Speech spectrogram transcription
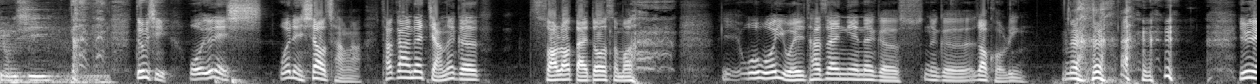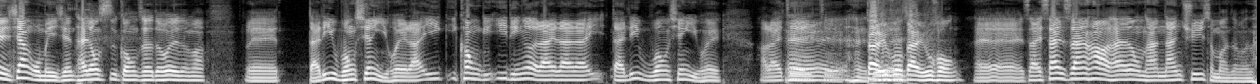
重视。对不起，我有点我有点笑场了。他刚刚在讲那个耍老歹多什么，我我以为他在念那个那个绕口令，有点像我们以前台中市公车都会什么，诶。代理五峰先议会来一一控一零二来来来代理五峰先议会好来这这代理五峰代理五峰。哎哎哎在三十三号台中南南区什么什么的，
